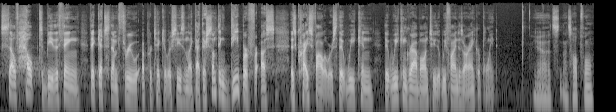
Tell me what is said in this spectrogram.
self help to be the thing that gets them through a particular season like that. There's something deeper for us as Christ followers that we can, that we can grab onto, that we find as our anchor point. Yeah, that's that's helpful.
